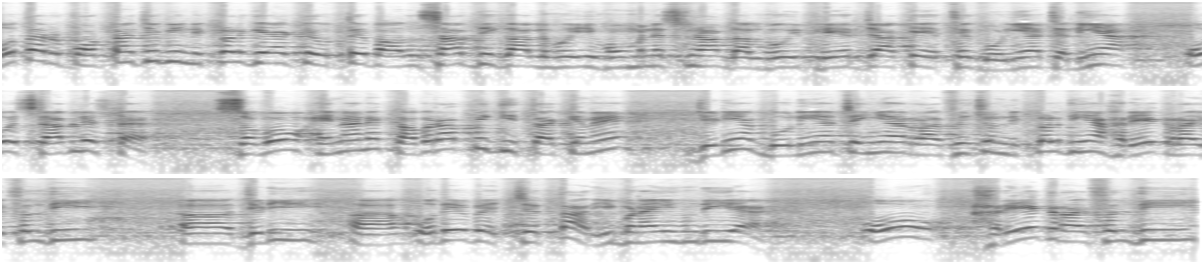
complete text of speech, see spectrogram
ਉਹ ਤਾਂ ਰਿਪੋਰਟਾਂ 'ਚ ਵੀ ਨਿਕਲ ਗਿਆ ਕਿ ਉੱਤੇ ਬਾਦਲ ਸਾਹਿਬ ਦੀ ਗੱਲ ਹੋਈ ਹੋਮ ਮਿਨਿਸਟਰ ਨਾਲ ਗੱਲ ਹੋਈ, ਫੇਰ ਜਾ ਕੇ ਇੱਥੇ ਗੋਲੀਆਂ ਚੱਲੀਆਂ, ਉਹ ਐਸਟੈਬਲਿਸ਼ਡ ਹੈ। ਸਗੋਂ ਇਹਨਾਂ ਨੇ ਕਵਰ ਅਪ ਵੀ ਕੀਤਾ ਕਿਵੇਂ? ਜਿਹੜੀਆਂ ਗੋਲੀਆਂ ਚਾਹੀਆਂ ਰਾਈਫਲ 'ਚੋਂ ਨਿਕਲਦੀਆਂ, ਹਰੇਕ ਰਾਈਫਲ ਦੀ ਜਿਹੜੀ ਉਹਦੇ ਵਿੱਚ ਧਾਰੀ ਬਣਾਈ ਹੁੰਦੀ ਹੈ, ਉਹ ਹਰੇਕ ਰਾਈਫਲ ਦੀ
